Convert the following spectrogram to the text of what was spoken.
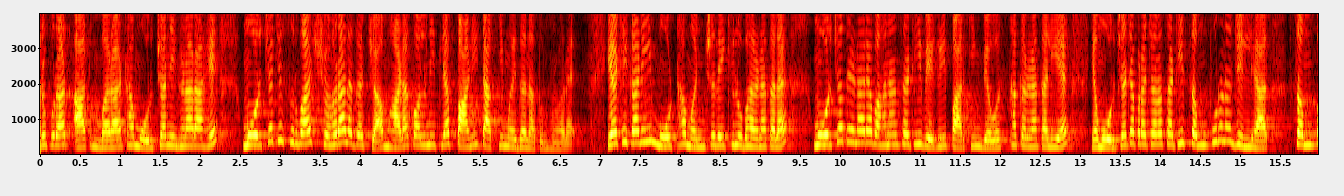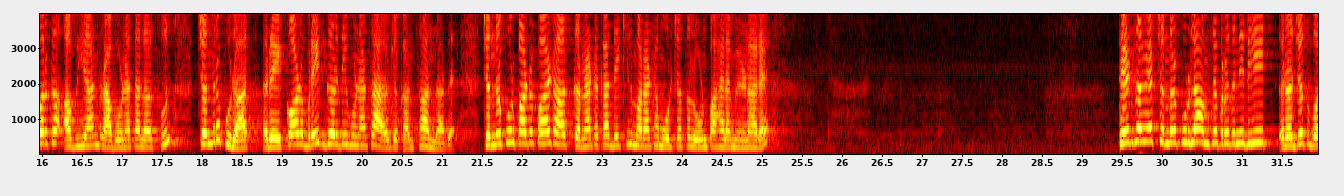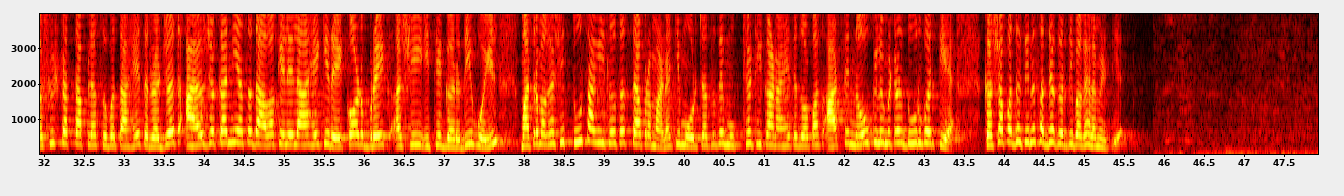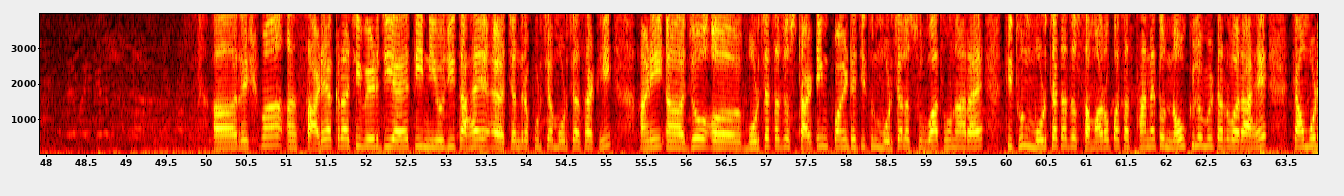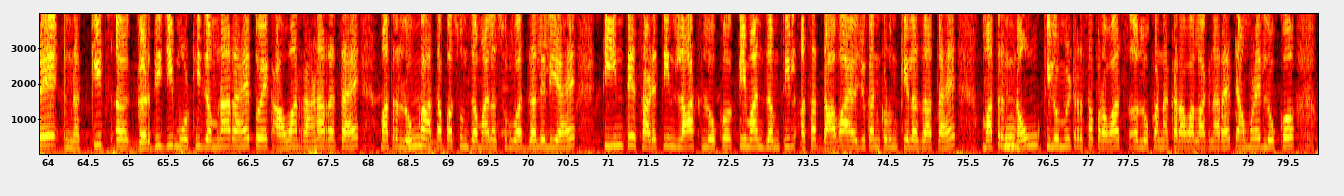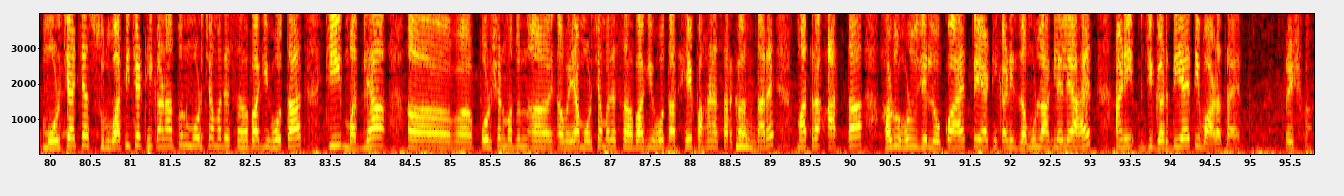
चंद्रपुरात आत मराठा मोर्चा निघणार आहे. मोर्चाची सुरुवात शहरालगतच्या म्हाडा कॉलनीतल्या पाणी टाकी मैदानातून होणार आहे. या ठिकाणी मोठा मंच देखील उभारण्यात आलाय. मोर्चात येणाऱ्या वाहनांसाठी वेगळी पार्किंग व्यवस्था करण्यात आली आहे. या मोर्चाच्या प्रचारासाठी संपूर्ण जिल्ह्यात संपर्क अभियान राबवण्यात आलं असून चंद्रपुरात रेकॉर्ड ब्रेक गर्दी होण्याचा आयोजकांचा अंदाज आहे. चंद्रपूर पाठोपाठ आज कर्नाटकात देखील मराठा मोर्चाचं लोण पाहायला मिळणार आहे. थेट जाऊया चंद्रपूरला. आमचे प्रतिनिधी रजत वशिष्ठ आता आपल्यासोबत आहेत. रजत आयोजकांनी असा दावा केलेला आहे की रेकॉर्ड ब्रेक अशी इथे गर्दी होईल. मात्र मगाशी तू सांगितलं होतंस त्याप्रमाणे की मोर्चाचं जे मुख्य ठिकाण आहे ते जवळपास आठ ते नऊ किलोमीटर दूरवरती आहे. कशा पद्धतीने सध्या गर्दी बघायला मिळतीये? रेश्मा साडे अकराची वेळ जी आहे ती नियोजित आहे चंद्रपूरच्या मोर्चासाठी. आणि जो मोर्चाचा जो स्टार्टिंग पॉइंट आहे जिथून मोर्चाला सुरुवात होणार आहे तिथून मोर्चाचा जो समारोपाचा स्थान आहे तो नऊ किलोमीटरवर आहे. त्यामुळे नक्कीच गर्दी जी मोठी जमणार आहे तो एक आव्हान राहणारच आहे. मात्र लोक आतापासून जमायला सुरुवात झालेली आहे. तीन ते साडेतीन लाख लोक किमान जमतील असा दावा आयोजकांकडून केला जात आहे. मात्र नऊ किलोमीटरचा प्रवास लोकांना करावा लागणार आहे. त्यामुळे लोक मोर्चाच्या सुरुवातीच्या ठिकाणातून मोर्चामध्ये सहभागी होतात की मधल्या पोर्शन मधून अ, या मोर्चामध्ये सहभागी होतात हे पाहण्यासारखं असणार आहे. मात्र आता हळूहळू जे लोक आहेत ते या ठिकाणी जमू लागलेले आहेत आणि जी गर्दी आहे ती वाढत आहेत. रेश्मा.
